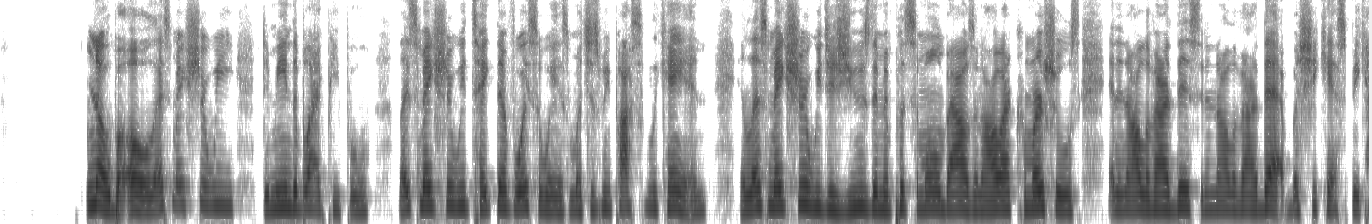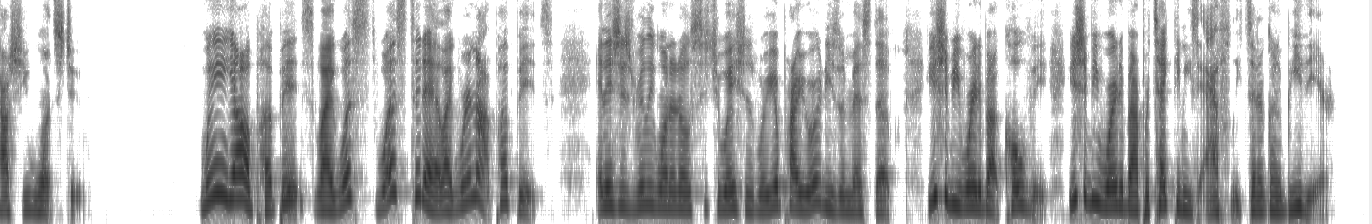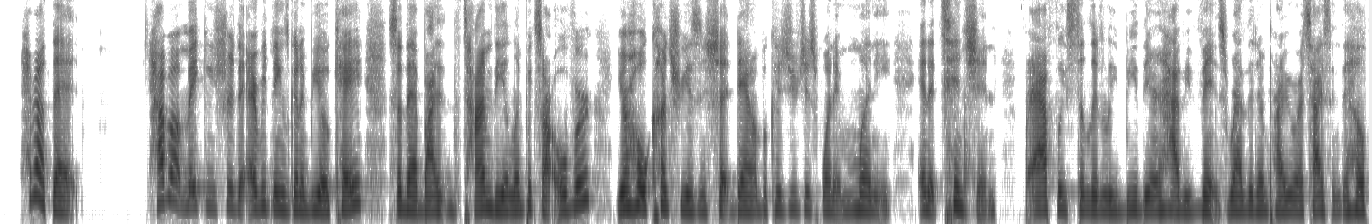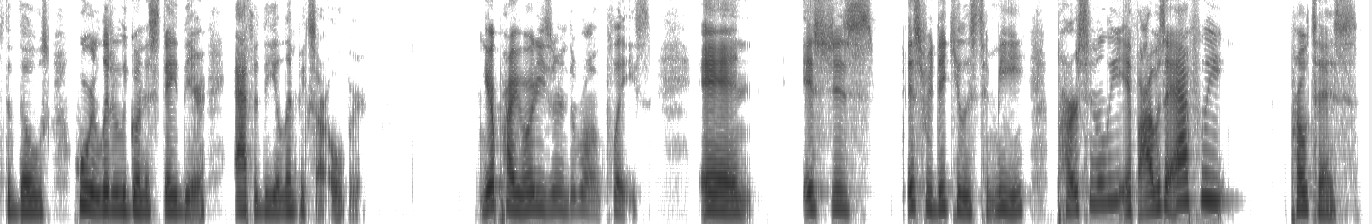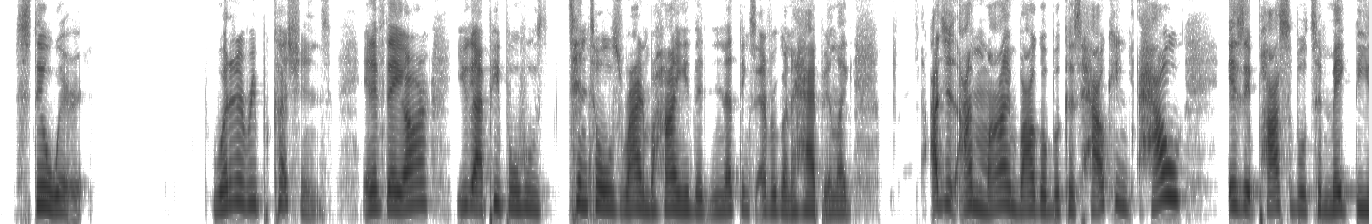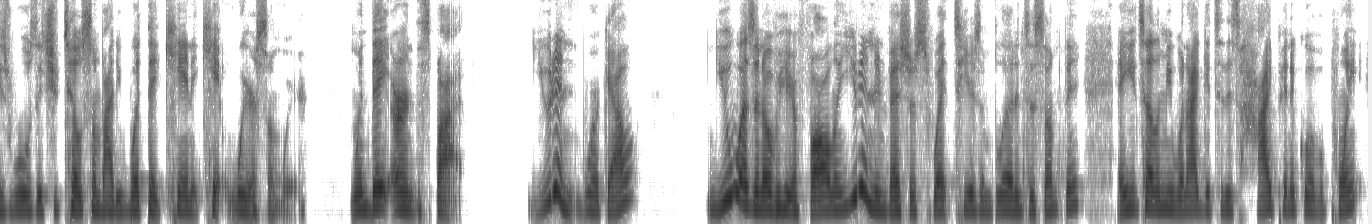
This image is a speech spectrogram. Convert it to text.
No, but oh, let's make sure we demean the black people. Let's make sure we take their voice away as much as we possibly can. And let's make sure we just use them and put Simone Biles in all our commercials and in all of our this and in all of our that. But she can't speak how she wants to. We y'all puppets. Like, what's what's to that? Like, we're not puppets. And it's just really one of those situations where your priorities are messed up. You should be worried about COVID. You should be worried about protecting these athletes that are going to be there. How about that? How about making sure that everything's going to be okay so that by the time the Olympics are over, your whole country isn't shut down because you just wanted money and attention for athletes to literally be there and have events rather than prioritizing the health of those who are literally going to stay there after the Olympics are over? Your priorities are in the wrong place. And it's just, it's ridiculous to me personally. If I was an athlete, protest, still wear it what are the repercussions? And if they are, you got people who's 10 toes riding behind you that nothing's ever going to happen. Like, I just, I'm mind boggled because how can, how is it possible to make these rules that you tell somebody what they can and can't wear somewhere when they earned the spot? You didn't work out. You wasn't over here falling. You didn't invest your sweat, tears, and blood into something. And you telling me when I get to this high pinnacle of a point,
